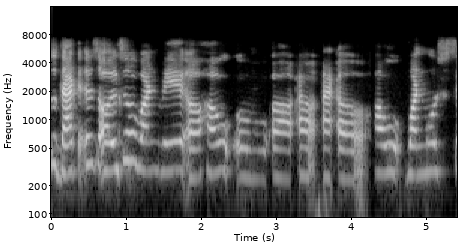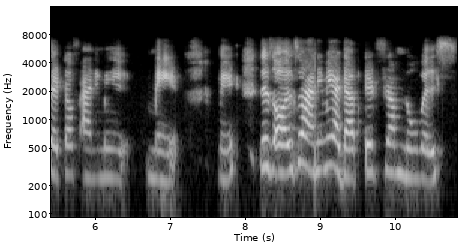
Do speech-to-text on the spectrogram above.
so that is also one way uh, how uh, uh, uh, uh, how one more set of anime made. made. There's also anime adapted from novels.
